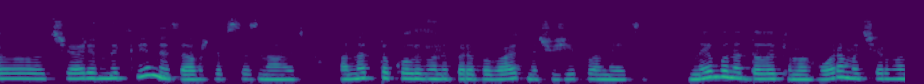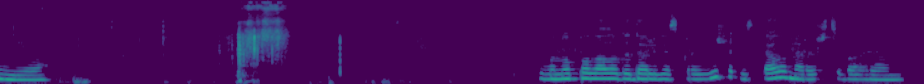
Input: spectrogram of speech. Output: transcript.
е, чарівники не завжди все знають, а надто коли вони перебувають на чужій планеті. Небо над далекими горами червоніло. Воно палало дедалі яскравіше і стало нарешті багряне.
